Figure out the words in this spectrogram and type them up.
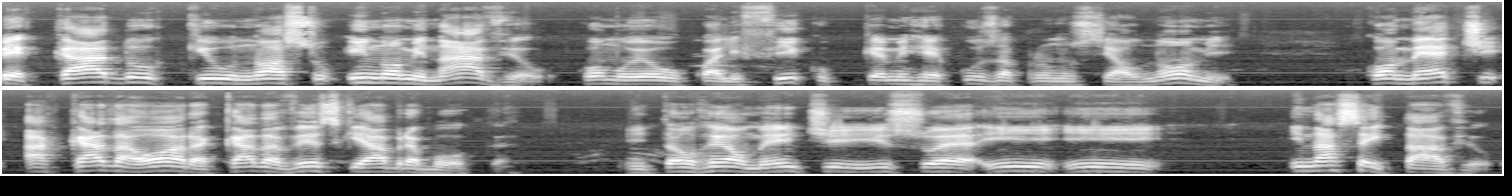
Pecado que o nosso inominável, como eu o qualifico, porque me recuso a pronunciar o nome, comete a cada hora, cada vez que abre a boca. Então, realmente, isso é in, in, inaceitável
